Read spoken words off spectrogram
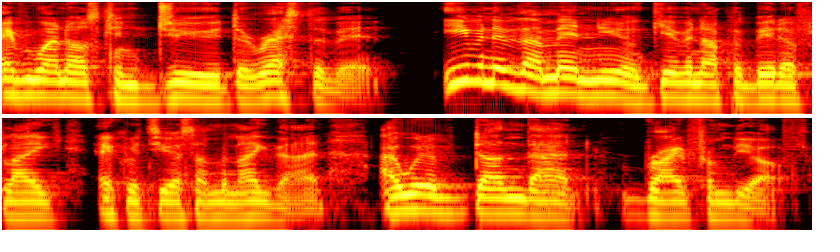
everyone else can do the rest of it. Even if that meant, you know, giving up a bit of like equity or something like that, I would have done that right from the off.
